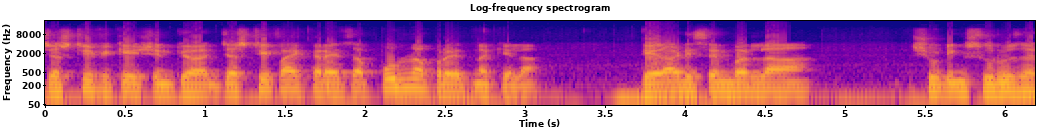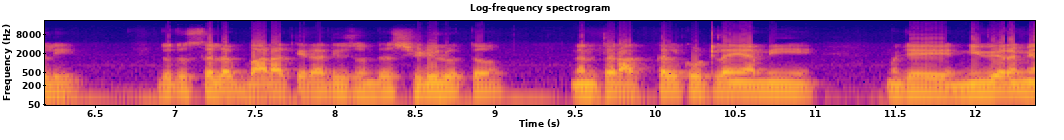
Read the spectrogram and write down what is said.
जस्टिफिकेशन किंवा जस्टिफाय करायचा पूर्ण प्रयत्न केला. तेरा डिसेंबरला शूटिंग सुरू झाली. जो तो सलग बारा तेरा दिवसांचं शेड्यूल होतं. नंतर अक्कलकोटलाही आम्ही म्हणजे न्यू इयर आम्ही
